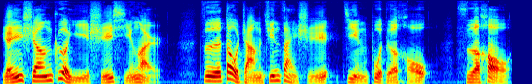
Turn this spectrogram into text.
人生各以时行耳。自窦长君在时，竟不得侯；死后，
